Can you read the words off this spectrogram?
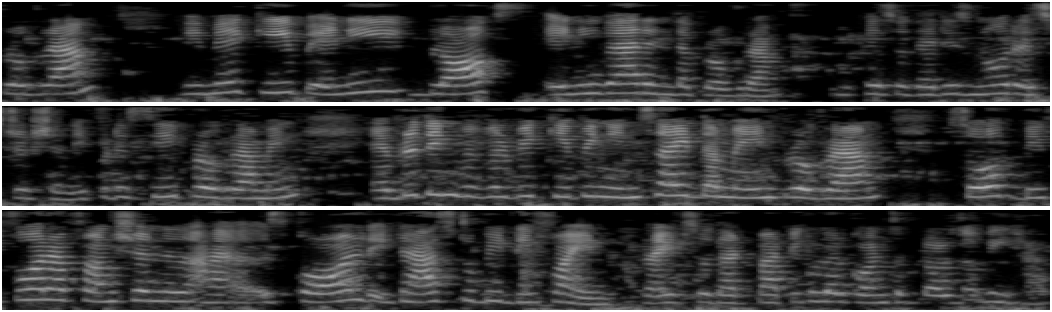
program we may keep any blocks anywhere in the program. Okay so there is no restriction. If it is c programming everything we will be keeping inside the main program. So before a function uh, is called it has to be defined right? So that particular concept also we have.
